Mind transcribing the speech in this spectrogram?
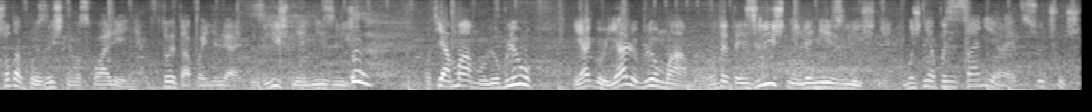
Что такое излишнее восхваление? Кто это определяет? Излишнее, не излишнее. Вот я маму люблю, я говорю, я люблю маму. Вот это излишнее или не излишнее? Мы же не оппозиционеры, это все чушь.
